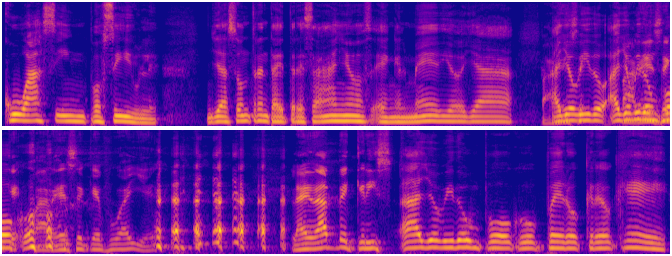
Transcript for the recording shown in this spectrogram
cuasi imposible. Ya son 33 años en el medio, ya ha llovido, ha llovido un que- poco. parece que fue ayer. La edad de Cristo. Ha llovido un poco, pero creo que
